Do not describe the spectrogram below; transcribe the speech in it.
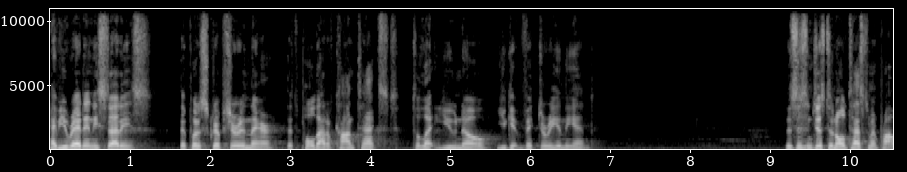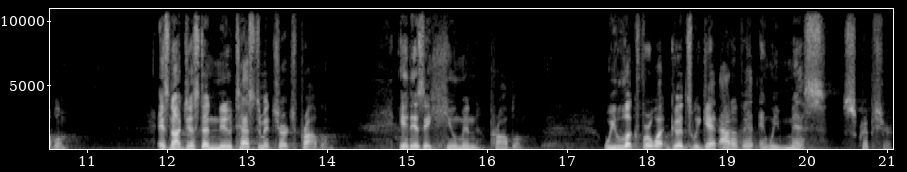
Have you read any studies that put a scripture in there that's pulled out of context to let you know you get victory in the end? This isn't just an Old Testament problem. It's not just a New Testament church problem. It is a human problem. We look for what goods we get out of it, and we miss Scripture.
